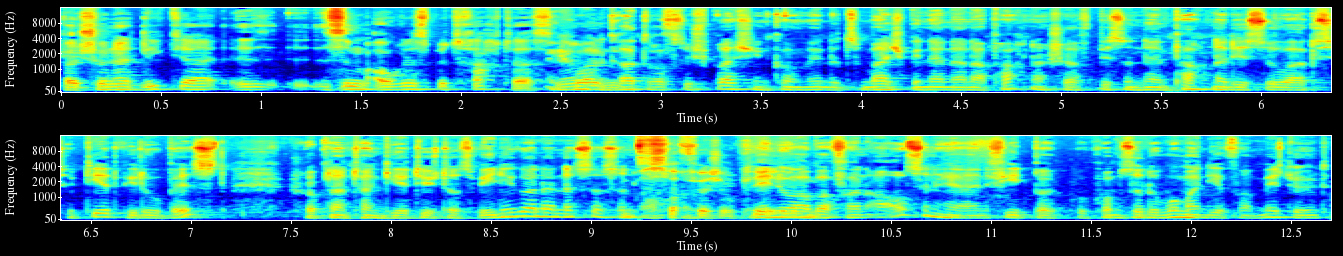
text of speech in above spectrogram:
Weil Schönheit liegt ja, ist ist im Auge des Betrachters. Ich ne? wollte gerade darauf zu sprechen kommen, wenn du zum Beispiel in einer Partnerschaft bist und dein Partner dich so akzeptiert, wie du bist, ich glaube, dann tangiert dich das weniger, dann ist das in ist Ordnung. doch völlig okay. Wenn du aber von außen her ein Feedback bekommst oder wo man dir vermittelt,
